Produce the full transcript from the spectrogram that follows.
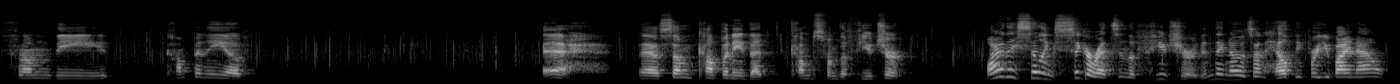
From the company of eh, uh, some company that comes from the future. Why are they selling cigarettes in the future? Didn't they know it's unhealthy for you by now?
